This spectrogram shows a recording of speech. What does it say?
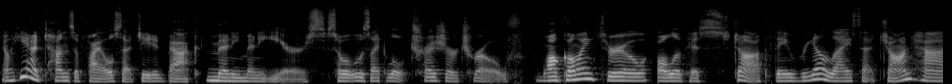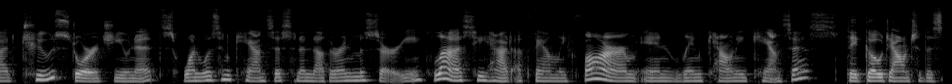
Now, he had tons of files that dated back many, many years. So it was like a little treasure trove. While going through all of his stuff, they realized that John had two storage units. One was in Kansas and another in Missouri. Plus, he had a family farm in Linn County, Kansas. They go down to the,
